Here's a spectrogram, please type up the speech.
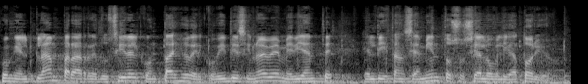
con el plan para reducir el contagio del COVID-19 mediante el distanciamiento social obligatorio.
